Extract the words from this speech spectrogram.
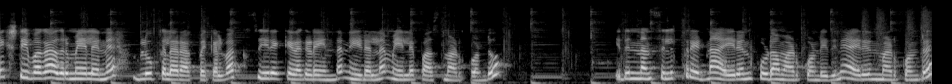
ನೆಕ್ಸ್ಟ್ ಇವಾಗ ಅದ್ರ ಮೇಲೇ ಬ್ಲೂ ಕಲರ್ ಹಾಕ್ಬೇಕಲ್ವ? ಸೀರೆ ಕೆಳಗಡೆಯಿಂದ ನೀಡಲ್ನ ಮೇಲೆ ಪಾಸ್ ಮಾಡಿಕೊಂಡು. ಇದನ್ನು ನಾನು ಸಿಲ್ಕ್ ಥ್ರೆಡ್ನ ಐರನ್ ಕೂಡ ಮಾಡ್ಕೊಂಡಿದ್ದೀನಿ ಐರನ್ ಮಾಡಿಕೊಂಡ್ರೆ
